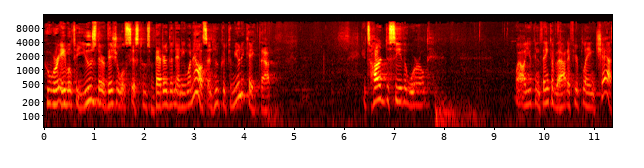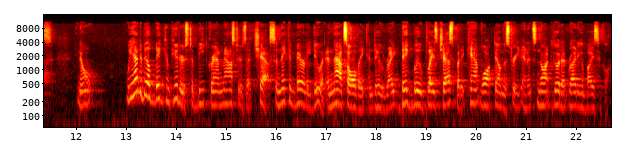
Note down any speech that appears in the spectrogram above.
who were able to use their visual systems better than anyone else and who could communicate that. It's hard to see the world. Well, you can think of that if you're playing chess. You know, we had to build big computers to beat grandmasters at chess, and they can barely do it, and that's all they can do, right? Big Blue plays chess, but it can't walk down the street, and it's not good at riding a bicycle.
